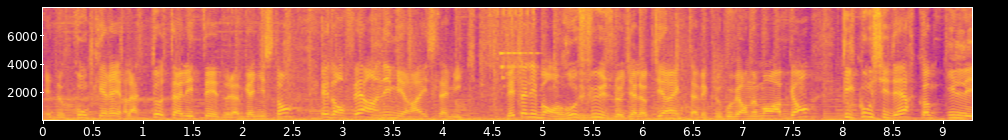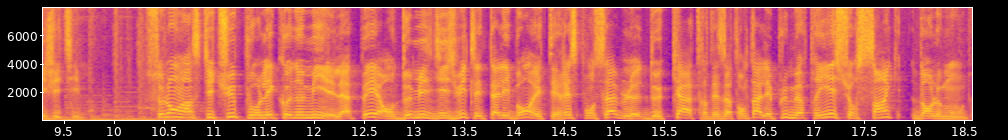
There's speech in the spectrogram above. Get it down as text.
est de conquérir la totalité de l'Afghanistan et d'en faire un émirat islamique. Les talibans refusent le dialogue direct avec le gouvernement afghan qu'ils considèrent comme illégitime. Selon l'Institut pour l'économie et la paix, en 2018, les talibans étaient responsables de 4 des attentats les plus meurtriers sur 5 dans le monde.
